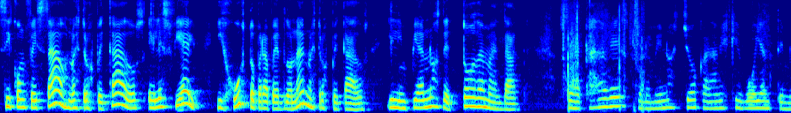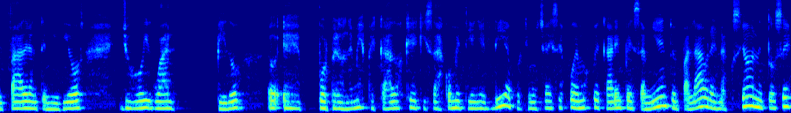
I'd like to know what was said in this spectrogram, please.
Si confesaos nuestros pecados, Él es fiel y justo para perdonar nuestros pecados y limpiarnos de toda maldad. O sea, cada vez, por lo menos yo, cada vez que voy ante mi Padre, ante mi Dios, yo igual pido eh, por perdón de mis pecados que quizás cometí en el día, porque muchas veces podemos pecar en pensamiento, en palabra, en acción. Entonces,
